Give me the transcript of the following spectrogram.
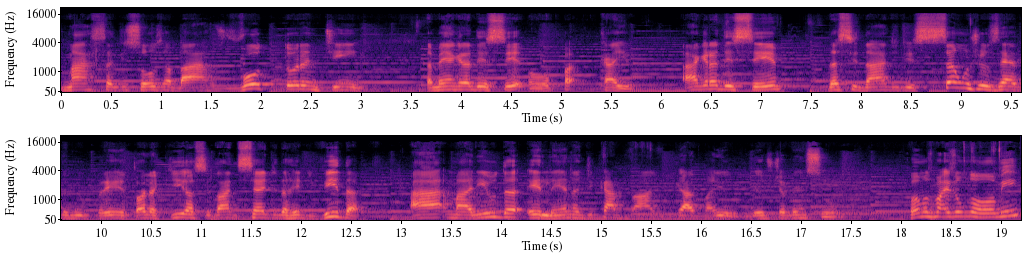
Massa de Souza Barros, Votorantim. Também agradecer, opa, caiu. Agradecer da cidade de São José do Rio Preto. Olha aqui a cidade sede da Rede Vida, a Marilda Helena de Carvalho. Obrigado, Marilda, que Deus te abençoe. Vamos mais um nome,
